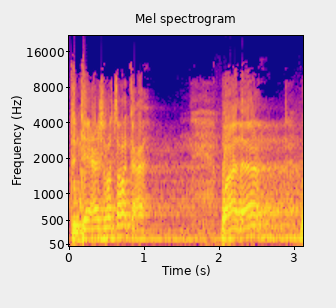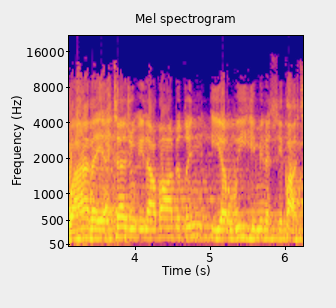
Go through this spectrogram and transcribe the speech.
تنتهي عشرة ركعة. وهذا وهذا يحتاج إلى ضابط يرويه من الثقات.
